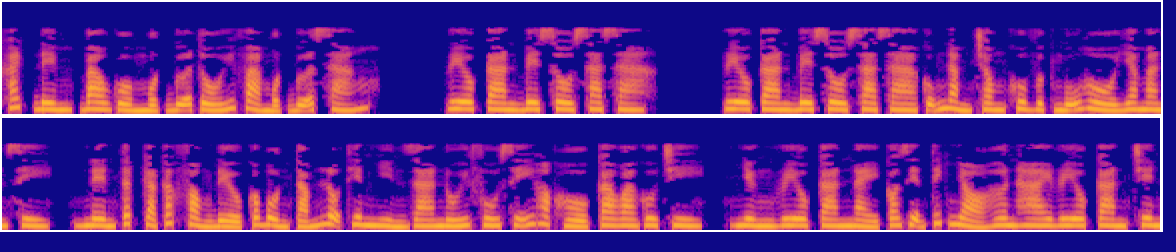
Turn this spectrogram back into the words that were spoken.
khách đêm, bao gồm một bữa tối và một bữa sáng. Ryokan Beso Sasa Ryokan Beso Sasa cũng nằm trong khu vực ngũ hồ Yamanshi, nên tất cả các phòng đều có bồn tắm lộ thiên nhìn ra núi Phú Sĩ hoặc hồ Kawaguchi, nhưng Ryokan này có diện tích nhỏ hơn hai Ryokan trên,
